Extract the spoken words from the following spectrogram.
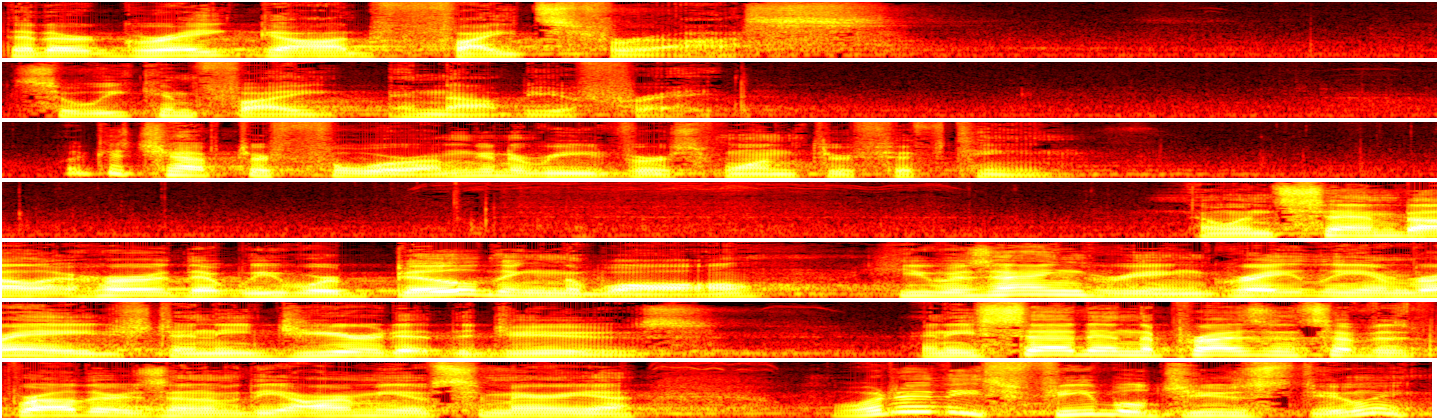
that our great God fights for us so we can fight and not be afraid. Look at chapter 4. I'm going to read verse 1 through 15. Now, when Sanballat heard that we were building the wall, he was angry and greatly enraged, and he jeered at the Jews. And he said in the presence of his brothers and of the army of Samaria, What are these feeble Jews doing?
